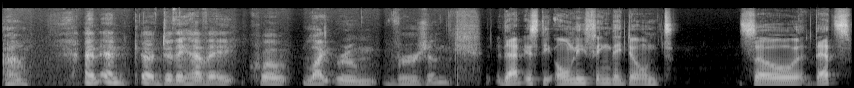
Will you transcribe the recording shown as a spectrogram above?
Oh, and and uh, do they have a quote Lightroom version? That is the only thing they don't. So that's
